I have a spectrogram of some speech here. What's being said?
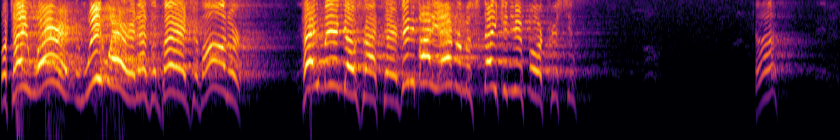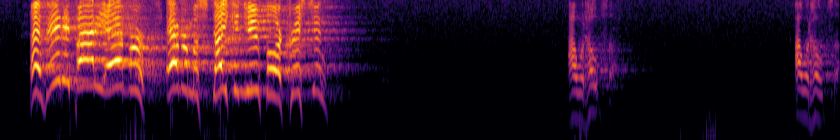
But they wear it, and we wear it as a badge of honor. Amen goes right there. Has anybody ever mistaken you for a Christian? Huh? Has anybody ever, ever mistaken you for a Christian? I would hope so. I would hope so.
